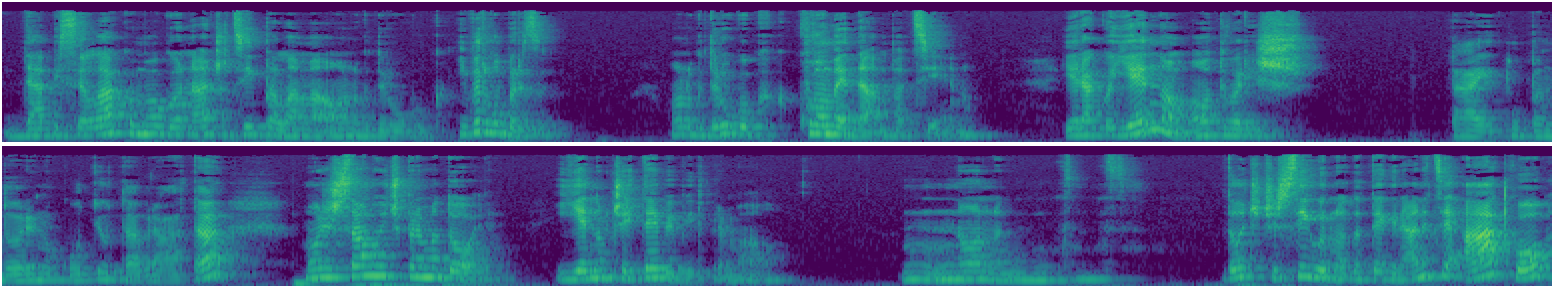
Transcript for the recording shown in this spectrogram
da bi se lako mogao naći u cipalama onog drugog i vrlo brzo onog drugog kome dam pa cijenu. Jer ako jednom otvoriš taj, tu pandorinu kutiju, ta vrata, možeš samo ići prema dolje. I jednom će i tebi biti premalo. No, no, doći ćeš sigurno do te granice ako,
